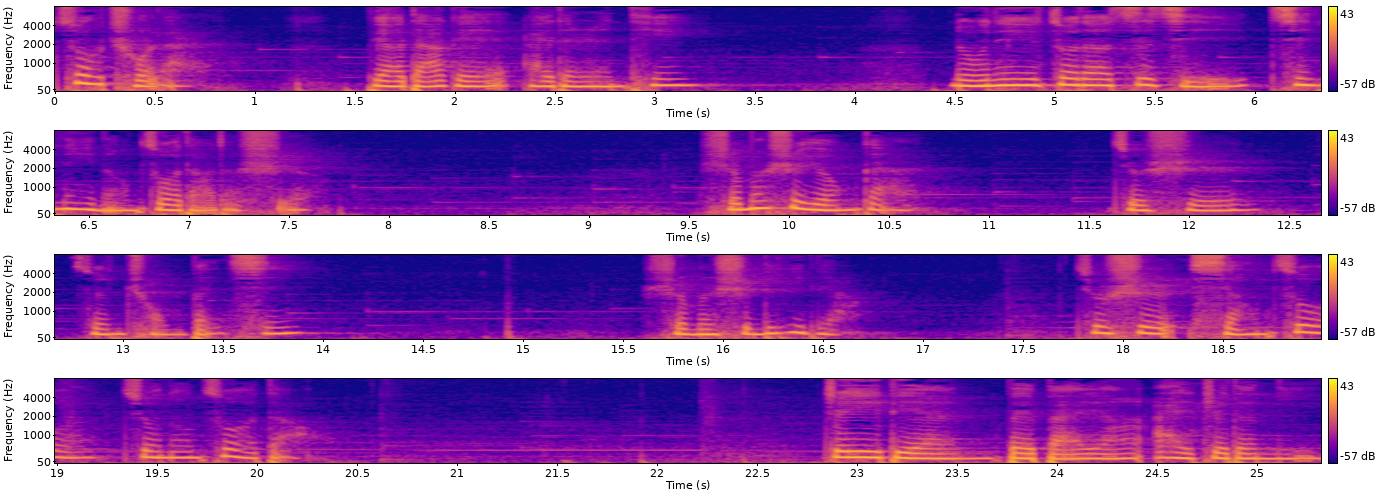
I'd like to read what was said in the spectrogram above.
做出来，表达给爱的人听，努力做到自己尽力能做到的事。什么是勇敢？就是。遵从本心。什么是力量？就是想做就能做到。这一点被白羊爱着的你，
